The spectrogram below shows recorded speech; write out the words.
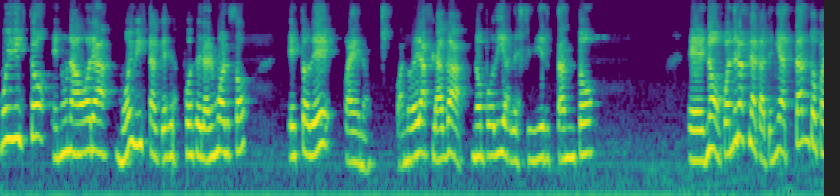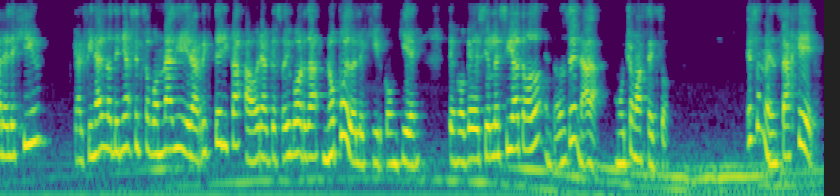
muy visto, en una hora muy vista, que es después del almuerzo. Esto de, bueno, cuando era flaca no podía decidir tanto eh, no, cuando era flaca tenía tanto para elegir que al final no tenía sexo con nadie y era histérica. Ahora que soy gorda, no puedo elegir con quién. Tengo que decirle sí a todo, entonces nada, mucho más sexo. Es un mensaje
